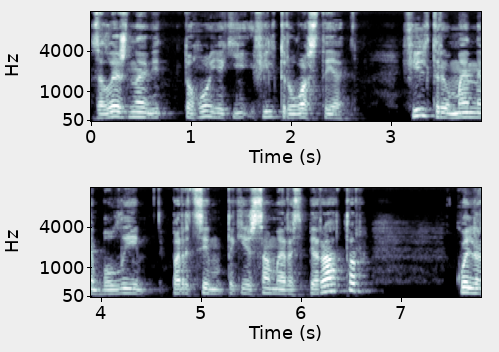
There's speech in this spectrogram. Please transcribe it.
залежно від того, які фільтри у вас стоять. Фільтри в мене були перед цим такий ж самий респіратор. Колір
